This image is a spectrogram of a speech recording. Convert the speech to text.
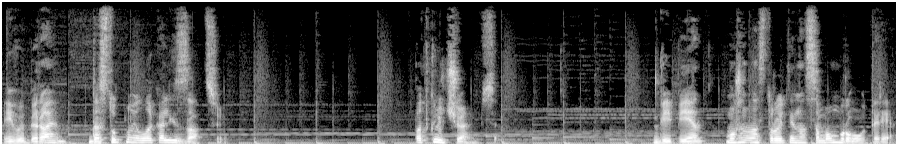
и выбираем доступную локализацию. Подключаемся. VPN можно настроить и на самом роутере,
